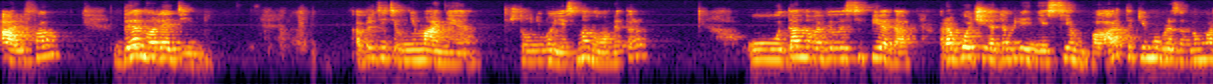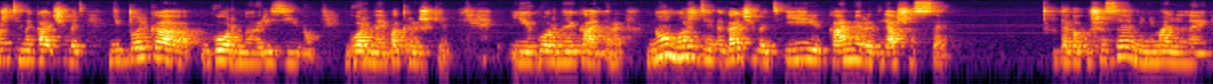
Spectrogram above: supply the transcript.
Alpha D01. Обратите внимание, что у него есть манометр. У данного велосипеда рабочее давление 7 бар. Таким образом вы можете накачивать не только горную резину, горные покрышки и горные камеры, но можете накачивать и камеры для шоссе, так как у шоссе минимальное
